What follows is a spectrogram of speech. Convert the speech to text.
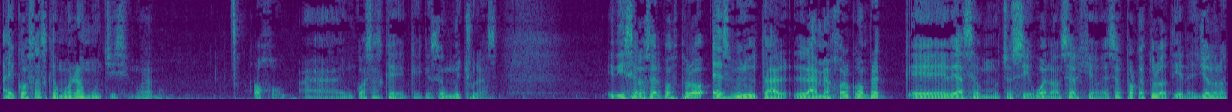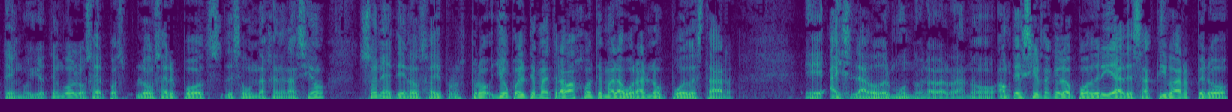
hay cosas que molan muchísimo, ¿eh? Ojo, hay cosas que, que, son muy chulas. Y dice, los AirPods Pro es brutal, la mejor compra eh, de hace mucho. Sí, bueno, Sergio, eso es porque tú lo tienes, yo no lo tengo. Yo tengo los AirPods, los AirPods de segunda generación, Sonia tiene los AirPods Pro. Yo por el tema de trabajo, el tema laboral, no puedo estar eh, aislado del mundo, la verdad. No, aunque es cierto que lo podría desactivar, pero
